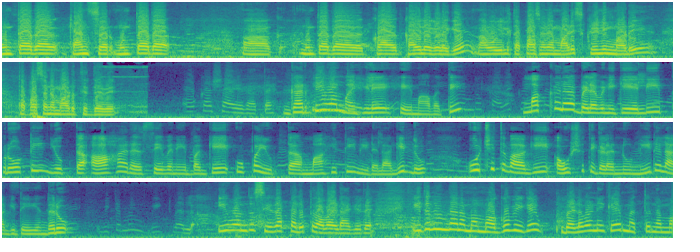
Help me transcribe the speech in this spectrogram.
ಮುಂತಾದ ಕ್ಯಾನ್ಸರ್ ಮುಂತಾದ ಮುಂತಾದ ಕಾಯಿಲೆಗಳಿಗೆ ನಾವು ಇಲ್ಲಿ ತಪಾಸಣೆ ಮಾಡಿ ಸ್ಕ್ರೀನಿಂಗ್ ಮಾಡಿ ತಪಾಸಣೆ ಮಾಡುತ್ತಿದ್ದೇವೆ. ಗರ್ಭಿಣಿ ಮಹಿಳೆ ಹೇಮಾವತಿ ಮಕ್ಕಳ ಬೆಳವಣಿಗೆಯಲ್ಲಿ ಪ್ರೋಟೀನ್ ಯುಕ್ತ ಆಹಾರ ಸೇವನೆ ಬಗ್ಗೆ ಉಪಯುಕ್ತ ಮಾಹಿತಿ ನೀಡಲಾಗಿದ್ದು ಉಚಿತವಾಗಿ ಔಷಧಿಗಳನ್ನು ನೀಡಲಾಗಿದೆ ಎಂದರು. ಈ ಒಂದು ಸಿರಪ್ ಅಲ್ಲಿ ಪ್ರೊವೈಡ್ ಆಗಿದೆ. ಇದರಿಂದ ನಮ್ಮ ಮಗುವಿಗೆ ಬೆಳವಣಿಗೆ ಮತ್ತು ನಮ್ಮ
